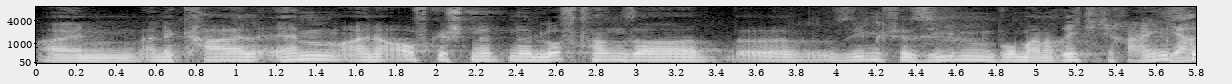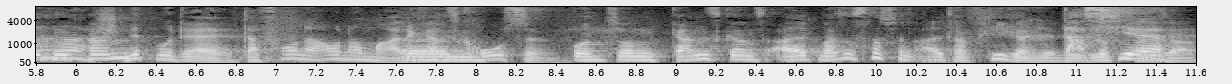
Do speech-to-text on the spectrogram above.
ein, eine KLM, eine aufgeschnittene Lufthansa äh, 747, wo man richtig reingucken ja, kann. Schnittmodell. Da vorne auch nochmal, eine ähm, ganz große. Und so ein ganz, ganz alt, was ist das für ein alter Flieger hier? Das hier,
